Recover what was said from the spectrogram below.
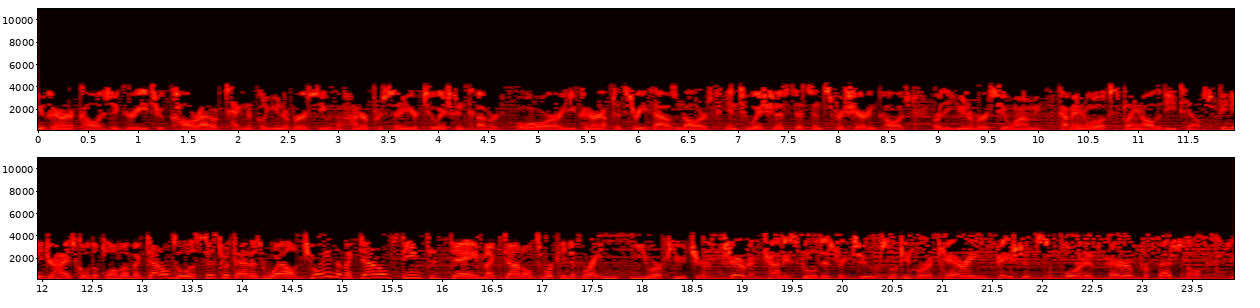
You can earn a college degree through Colorado Technical University with 100% of your tuition covered, or you can earn up to $3,000 in tuition assistance for Sheridan College or the University of Wyoming. Come in and we'll explain all the details. If you need your high school diploma, McDonald's will assist with that as well. Join the McDonald's team today. McDonald's working to brighten your future. Sheridan County School District 2 is looking for a caring, patient, supportive paraprofessional to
